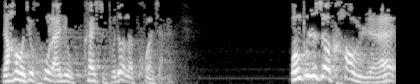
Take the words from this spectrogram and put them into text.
然后就后来就开始不断的扩展。我们不是说靠人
